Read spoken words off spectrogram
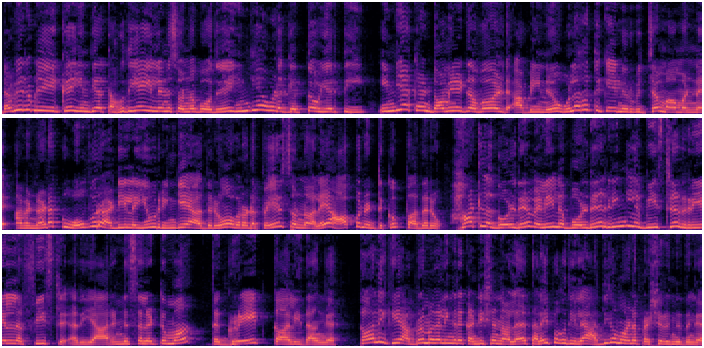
டபிள்யூடபிள்யூக்கு இந்தியா தகுதியே இல்லைன்னு சொன்னபோது இந்தியாவோட கெத்தை உயர்த்தி India can dominate the world அப்படின்னு உலகத்துக்கே நிரூபிச்ச மாமன்னன். அவன் நடக்கும் ஒவ்வொரு அடியிலையும் ரிங்கே அதிரும் அவரோட பெயர் சொன்னாலே ஆப்பனண்ட்டுக்கு பதறும். ஹார்ட்ல கோல்டு வெளியில போல்டு ரிங்ல பீஸ்ட் ரியல்ல ஃபீஸ்ட் அது யாருன்னு சொல்லட்டுமா? த கிரேட் காலி தாங்க. காலிக்கு அக்ரமகலிங்கிற கண்டிஷனால தலைப்பகுதியில அதிகமான ப்ரெஷர் இருந்ததுங்க.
